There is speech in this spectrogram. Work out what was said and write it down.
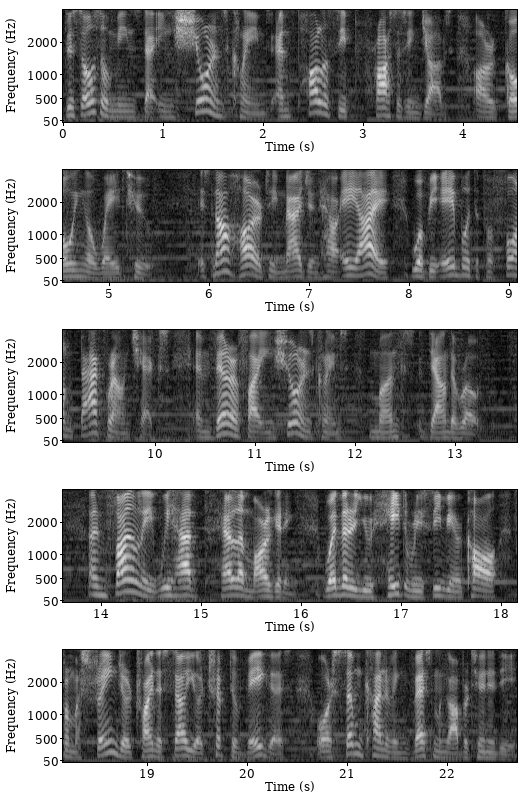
This also means that insurance claims and policy processing jobs are going away too. It's not hard to imagine how AI will be able to perform background checks and verify insurance claims months down the road. And finally, we have telemarketing. Whether you hate receiving a call from a stranger trying to sell you a trip to Vegas or some kind of investment opportunity,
